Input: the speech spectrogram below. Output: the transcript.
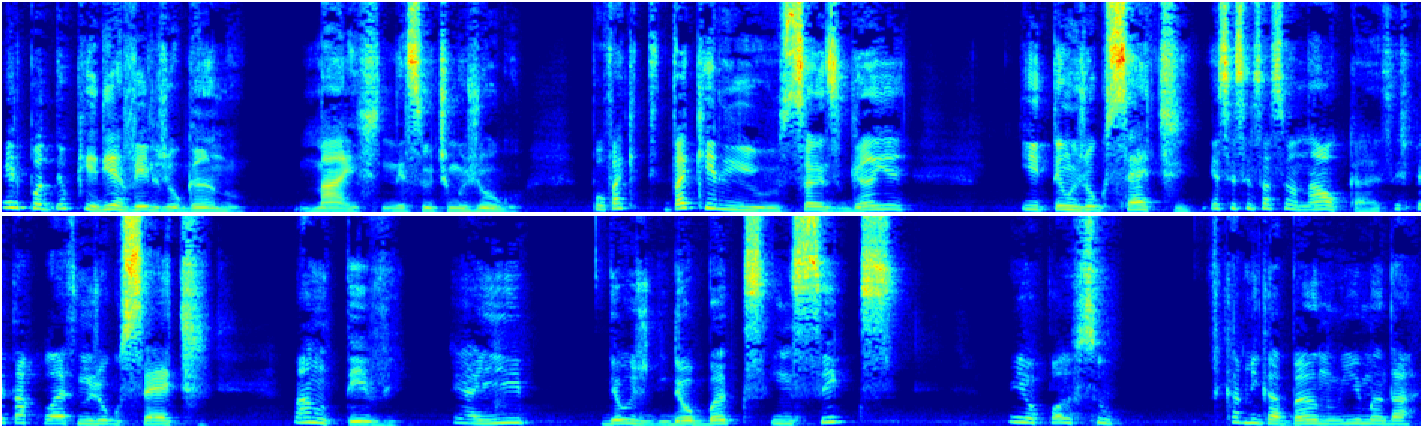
ele pode, eu queria ver ele jogando mais nesse último jogo. Pô, vai que, vai que ele, o Suns ganha e tem um jogo 7. Esse é sensacional, cara. Esse é espetacular esse no jogo 7. Mas não teve. E aí deu, deu Bucks em 6. E eu posso ficar me gabando e mandar.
